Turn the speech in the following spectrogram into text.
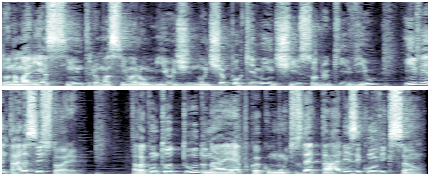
Dona Maria Sintra, uma senhora humilde, não tinha por que mentir sobre o que viu e inventar essa história. Ela contou tudo na época com muitos detalhes e convicção.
